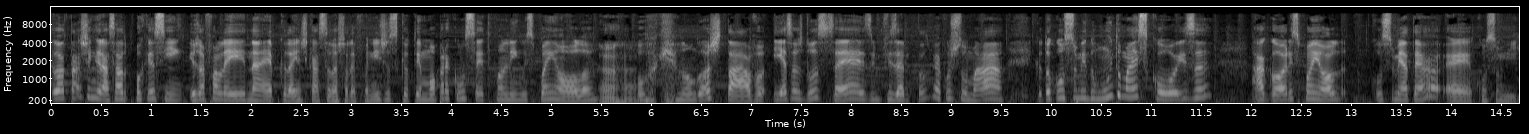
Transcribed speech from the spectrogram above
eu até acho engraçado porque, assim, eu já falei na época da indicação das telefonistas que eu tenho maior preconceito com a língua espanhola. Aham. Porque eu não gostava. E essas duas séries me fizeram tanto me acostumar que eu tô consumindo muito mais coisa agora espanhol. Consumi até. É, consumi.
